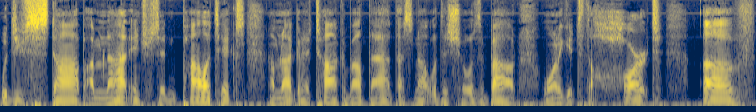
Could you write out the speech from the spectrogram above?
would you stop? I'm not interested in politics. I'm not going to talk about that. That's not what this show is about. I want to get to the heart of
